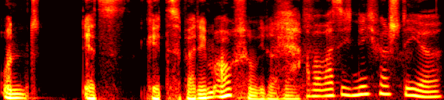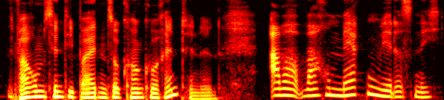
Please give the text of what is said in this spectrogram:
Und jetzt geht es bei dem auch schon wieder los. Aber was ich nicht verstehe, Warum sind die beiden so Konkurrentinnen? Aber warum merken wir das nicht?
